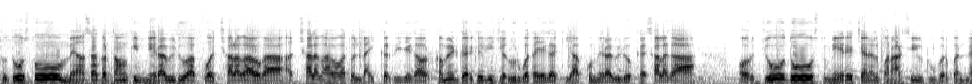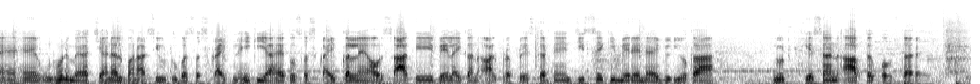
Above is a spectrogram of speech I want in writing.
तो दोस्तों, मैं आशा करता हूँ कि मेरा वीडियो आपको अच्छा लगा होगा। अच्छा लगा होगा तो लाइक कर दीजिएगा और कमेंट करके भी ज़रूर बताइएगा कि आपको मेरा वीडियो कैसा लगा। और जो दोस्त मेरे चैनल बनारसी यूट्यूबर पर नए हैं, उन्होंने मेरा चैनल बनारसी यूट्यूबर सब्सक्राइब नहीं किया है तो सब्सक्राइब कर लें और साथ ही बेल आइकन आल पर प्रेस कर दें, जिससे कि मेरे नए वीडियो का नोटिफिकेशन आप तक पहुँचता रहे।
